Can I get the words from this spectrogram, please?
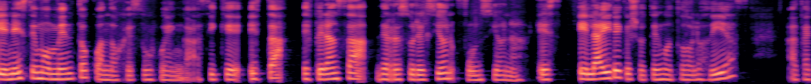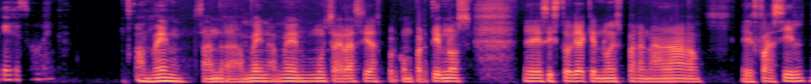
en ese momento cuando Jesús venga. Así que esta esperanza de resurrección funciona. Es el aire que yo tengo todos los días hasta que Jesús venga. Amén, Sandra, amén, amén. Muchas gracias por compartirnos esa historia que no es para nada eh, fácil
